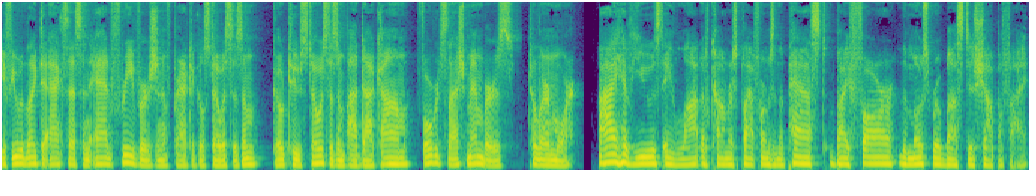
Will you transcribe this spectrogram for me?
If you would like to access an ad free version of Practical Stoicism, go to stoicismpod.com forward slash members to learn more. I have used a lot of commerce platforms in the past. By far, the most robust is Shopify.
